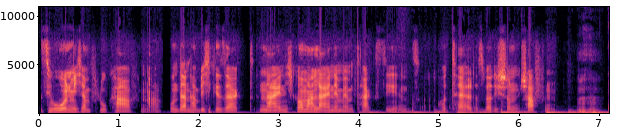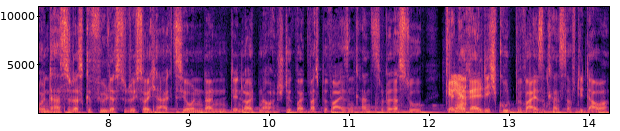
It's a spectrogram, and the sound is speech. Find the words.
sie holen mich am Flughafen ab. Und dann habe ich gesagt, nein, ich komme alleine mit dem Taxi ins Hotel, das werde ich schon schaffen. Mhm. Und hast du das Gefühl, dass du durch solche Aktionen dann den Leuten auch ein Stück weit was beweisen kannst oder dass du Ja. generell dich gut beweisen kannst auf die Dauer?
